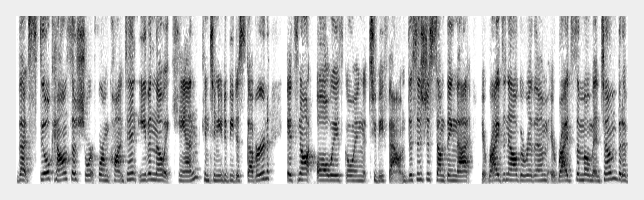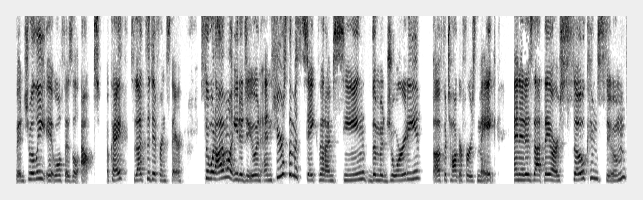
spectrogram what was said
that still counts as short form content, even though it can continue to be discovered it's not always going to be found. This is just something that it rides an algorithm, it rides some momentum, but eventually it will fizzle out. Okay. So that's the difference there. So what I want you to do, and, and here's the mistake that I'm seeing the majority of photographers make, and it is that they are so consumed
